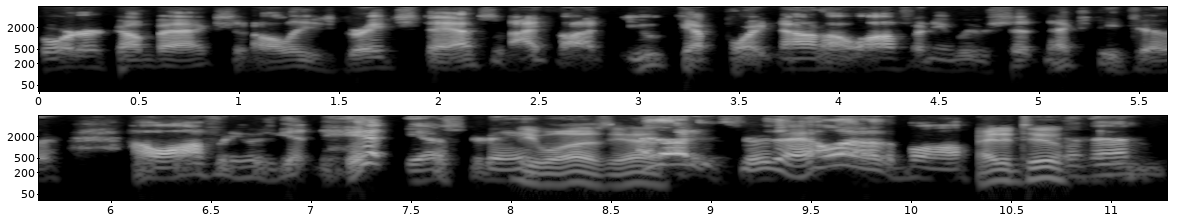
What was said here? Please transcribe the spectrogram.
quarter comebacks and all these great stats. And I thought you kept pointing out how often he was sitting next to each other, how often he was getting hit yesterday. He was, yeah. I thought he threw the hell out of the ball. I did too. And then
